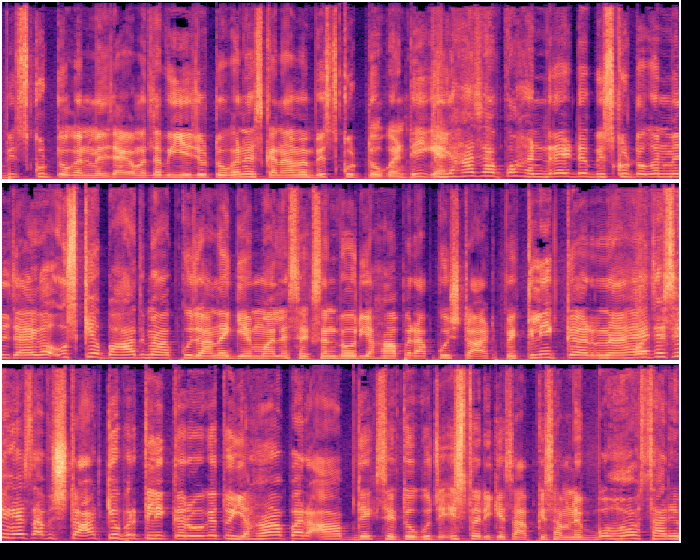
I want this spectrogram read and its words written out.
बिस्कुट टोकन मिल जाएगा। मतलब ये जो टोकन है इसका नाम है बिस्कुट टोकन ठीक है? यहाँ से आपको हंड्रेड बिस्कुट टोकन मिल जाएगा। उसके बाद में आपको जाना है गेम वाले सेक्शन पे और यहाँ पर आपको स्टार्ट पे क्लिक करना है। जैसे कैसे आप स्टार्ट के ऊपर क्लिक करोगे तो यहाँ पर आप देख सकते हो कुछ इस तरीके से आपके सामने बहुत सारे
